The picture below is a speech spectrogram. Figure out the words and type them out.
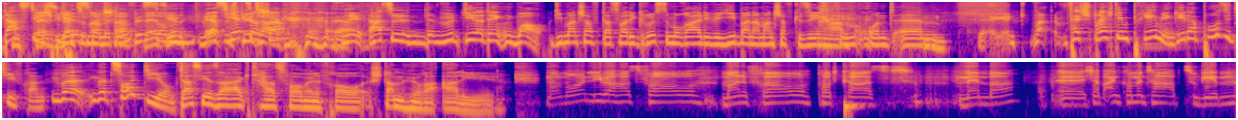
das den Spielern zu vermitteln, bis wer es zum jetzt, wer es ersten jetzt noch Spieltag. schafft, nee, hast du, da wird jeder denken, wow, die Mannschaft, das war die größte Moral, die wir je bei einer Mannschaft gesehen haben und ähm, äh, versprecht dem Prämien, geh da positiv ran, Über, überzeugt die Jungs. Das hier sagt HSV, meine Frau, Stammhörer Ali. Moin Moin, lieber HSV, meine Frau, Podcast-Member. Äh, ich habe einen Kommentar abzugeben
